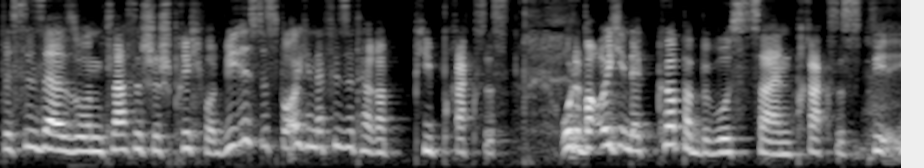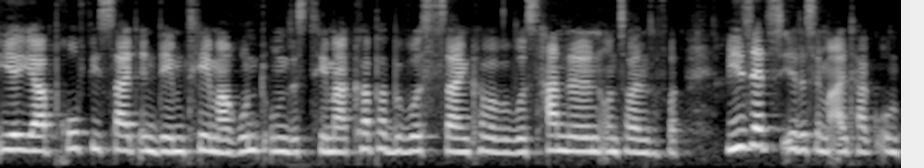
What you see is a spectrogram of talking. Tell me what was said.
das ist ja so ein klassisches Sprichwort. Wie ist es bei euch in der Physiotherapie-Praxis? Oder bei euch in der Körperbewusstsein-Praxis, die ihr ja Profis seid in dem Thema rund um das Thema Körperbewusstsein, körperbewusst handeln und so weiter und so fort. Wie setzt ihr das im Alltag um?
